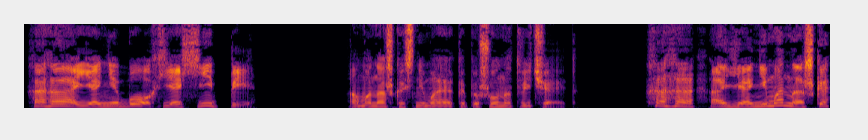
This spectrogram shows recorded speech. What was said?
«Ха-ха, я не бог, я хиппи!» А монашка, снимая капюшон, отвечает. «Ха-ха, а я не монашка,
